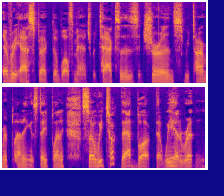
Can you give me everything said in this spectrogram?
every aspect of wealth management taxes, insurance, retirement planning, estate planning. So we took that book that we had written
